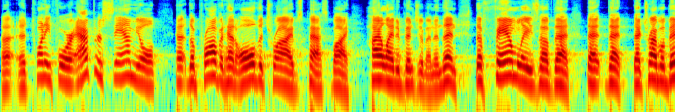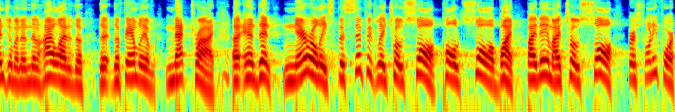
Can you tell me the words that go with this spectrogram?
uh, uh 24. After Samuel, uh, the prophet had all the tribes pass by, highlighted Benjamin, and then the families of that, that, that, that tribe of Benjamin, and then highlighted the, the, the family of Matri, uh, and then narrowly, specifically chose Saul, called Saul by, by name. I chose Saul, verse 24.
